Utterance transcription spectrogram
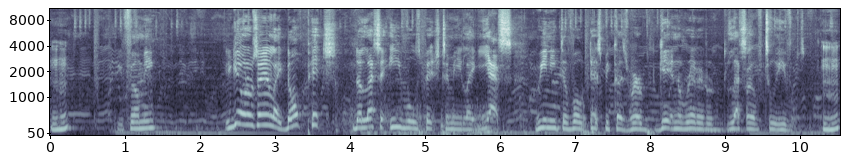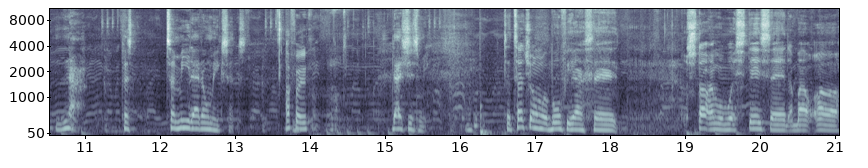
Mm-hmm. You feel me? You get what I'm saying? Like, don't pitch the lesser evils pitch to me. Like, yes, we need to vote this because we're getting rid of the lesser of two evils. Mm-hmm. Nah, because to me that don't make sense. I feel. That's just me. to touch on what both of y'all said, starting with what Stiz said about uh,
